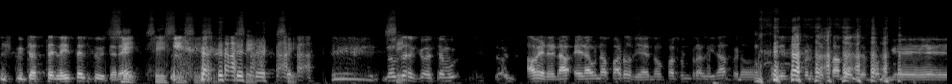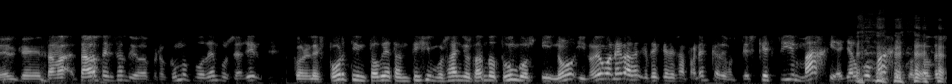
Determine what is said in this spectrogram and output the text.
Escuchaste, leíste el Twitter, Sí, ¿eh? sí, sí, sí, sí, sí, sí. No Sí. sé, a ver, era, era una parodia, ¿eh? no pasó en realidad, pero podía ser perfectamente, porque es que estaba, estaba pensando yo, pero ¿cómo podemos seguir con el Sporting todavía tantísimos años dando tumbos y no, y no hay manera de, de que desaparezca? Digo, es que estoy en magia, hay algo mágico. Entonces,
